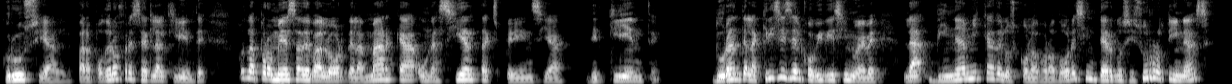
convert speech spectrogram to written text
crucial para poder ofrecerle al cliente pues, la promesa de valor de la marca, una cierta experiencia del cliente. Durante la crisis del COVID-19, la dinámica de los colaboradores internos y sus rutinas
